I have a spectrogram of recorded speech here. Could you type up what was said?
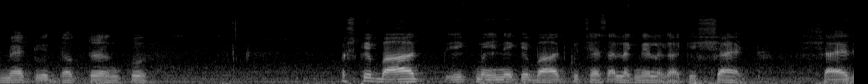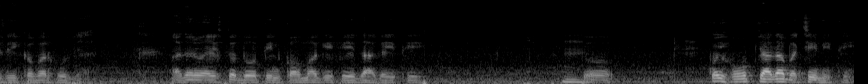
met with Dr. अंकुर उसके बाद एक महीने के बाद कुछ ऐसा लगने लगा कि शायद शायद रिकवर हो जाए अदरवाइज़ तो दो तीन कॉमा की फ़ेज़ आ गई थी hmm. तो कोई होप ज़्यादा बची नहीं थी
